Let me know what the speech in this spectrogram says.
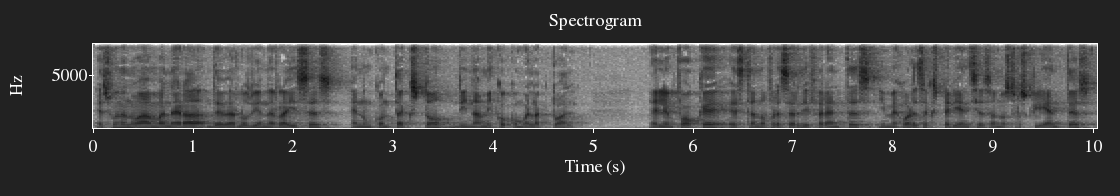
es una nueva manera de ver los bienes raíces en un contexto dinámico como el actual. El enfoque está en ofrecer diferentes y mejores experiencias a nuestros clientes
